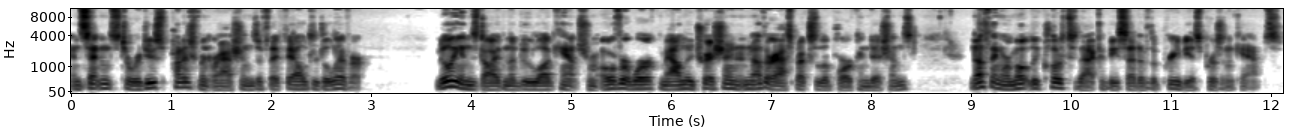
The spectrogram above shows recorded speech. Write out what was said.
and sentenced to reduced punishment rations if they failed to deliver. Millions died in the Gulag camps from overwork, malnutrition, and other aspects of the poor conditions. Nothing remotely close to that could be said of the previous prison camps.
